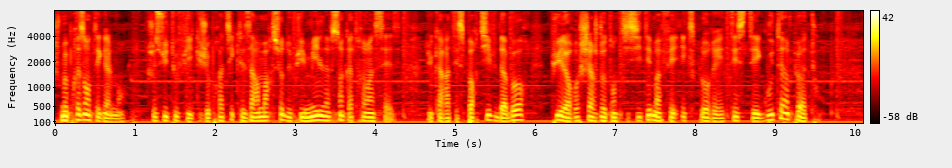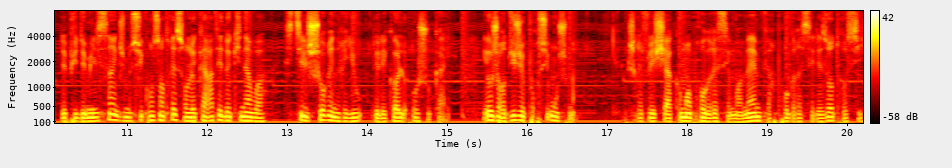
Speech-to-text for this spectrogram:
Je me présente également. Je suis Toufik, je pratique les arts martiaux depuis 1996. Du karaté sportif d'abord, puis la recherche d'authenticité m'a fait explorer, tester, goûter un peu à tout. Depuis 2005, je me suis concentré sur le karaté d'Okinawa, style Shorin Ryu de l'école Oshukai. Et aujourd'hui, je poursuis mon chemin. Je réfléchis à comment progresser moi-même, faire progresser les autres aussi,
